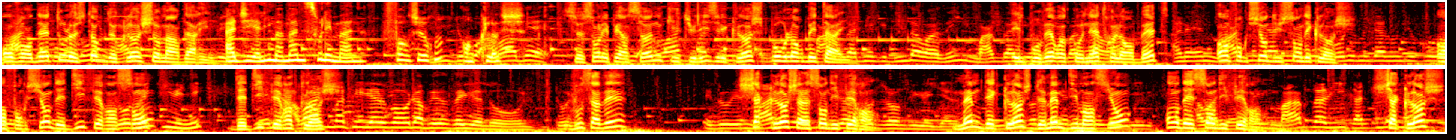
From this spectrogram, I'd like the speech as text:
on vendait tout le stock de cloches au Mardari. Hadji Ali Maman Suleiman, forgeron en cloches. Ce sont les personnes qui utilisent les cloches pour leur bétail. Ils pouvaient reconnaître leurs bêtes en fonction du son des cloches, en fonction des différents sons des différentes cloches. Vous savez, chaque cloche a un son différent. Même des cloches de même dimension ont des sons différents. Chaque cloche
